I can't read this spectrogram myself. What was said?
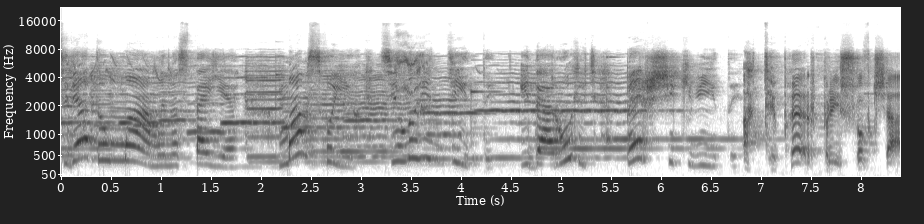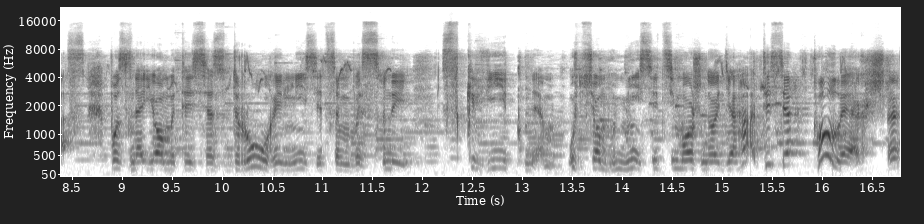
свято мами настає. Мам своїх цілують діти і дарують перші квіти. А тепер прийшов час познайомитися з другим місяцем весни, з квітнем. У цьому місяці можна одягатися полегше,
